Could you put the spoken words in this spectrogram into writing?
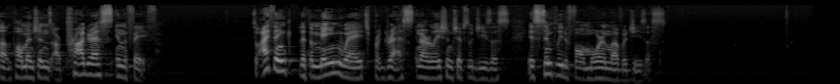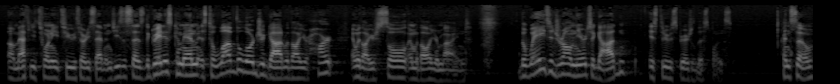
um, Paul mentions our progress in the faith. So I think that the main way to progress in our relationships with Jesus is simply to fall more in love with Jesus. Uh, Matthew 22, 37, Jesus says, The greatest commandment is to love the Lord your God with all your heart and with all your soul and with all your mind. The way to draw near to God is through spiritual disciplines. And so,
